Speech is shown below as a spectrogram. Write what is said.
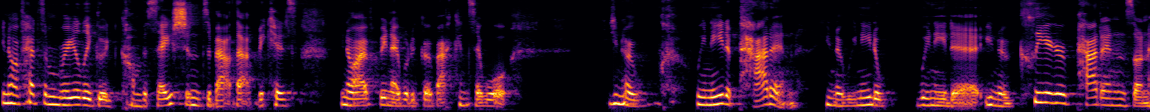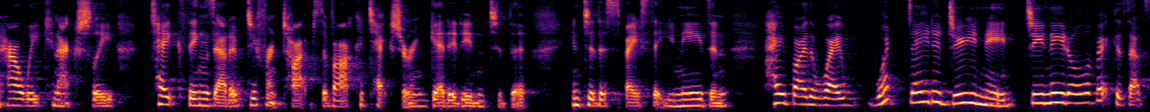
you know i've had some really good conversations about that because you know i've been able to go back and say well you know we need a pattern. You know we need a we need a you know clear patterns on how we can actually take things out of different types of architecture and get it into the into the space that you need. And hey by the way what data do you need? Do you need all of it? Because that's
